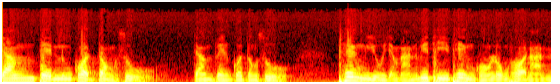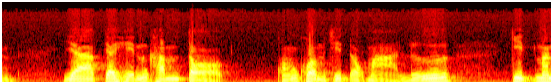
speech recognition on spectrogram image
จำเป็นก็ต้องสู้จำเป็นก็ต้องสู้ เพ่งอยู่อย่างนั้น วิธีเพ่งของหลวงพ่อนั้น อยากจะเห็นคำตอบ ของความคิดออกมา หรือกิจมัน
